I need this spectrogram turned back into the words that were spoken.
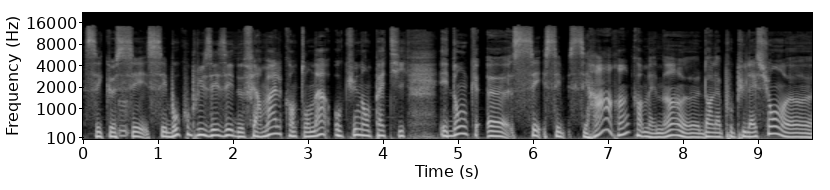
C'est que mm. c'est beaucoup plus aisé de faire mal quand on n'a aucune empathie. Et donc euh, c'est rare hein, quand même hein, euh, dans la population. Euh,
